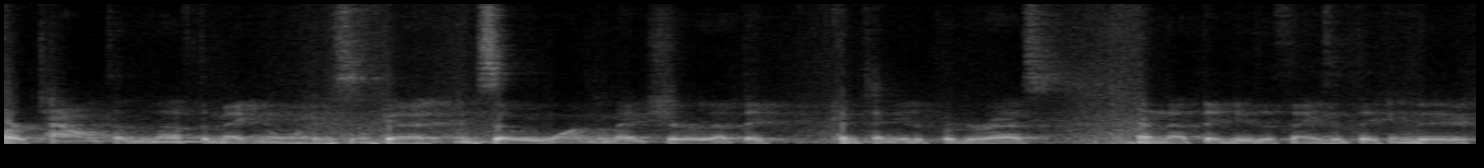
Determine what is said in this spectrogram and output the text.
are talented enough to make noise. Okay, and so we wanted to make sure that they continue to progress and that they do the things that they can do.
